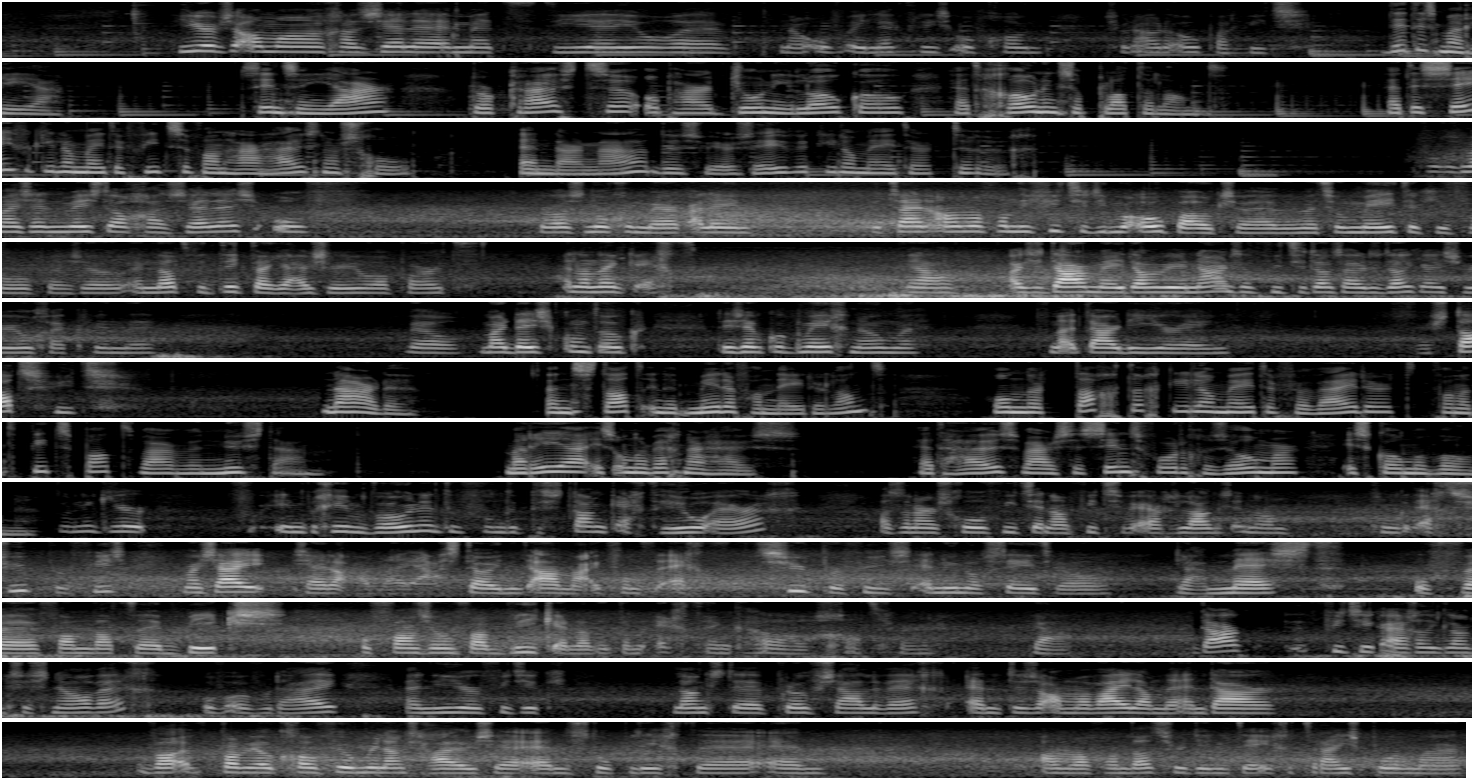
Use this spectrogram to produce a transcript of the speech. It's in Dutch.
Hier hebben ze allemaal een gazelle met die eh, heel, eh, nou of elektrisch of gewoon zo'n oude opa fiets. Dit is Maria. Sinds een jaar doorkruist ze op haar Johnny Loco het Groningse platteland. Het is 7 kilometer fietsen van haar huis naar school. En daarna dus weer 7 kilometer terug. Volgens mij zijn het meestal gazelles of er was nog een merk. Alleen het zijn allemaal van die fietsen die mijn opa ook zou hebben met zo'n metertje voorop en zo. En dat vind ik dan juist weer heel apart. En dan denk ik echt, ja, als je daarmee dan weer naar zou fietsen, dan zouden dat juist weer heel gek vinden. Wel, maar deze komt ook, deze heb ik ook meegenomen vanuit daar die hierheen. Een stadsfiets. Naarden, een stad in het midden van Nederland, 180 kilometer verwijderd van het fietspad waar we nu staan. Maria is onderweg naar huis. Het huis waar ze sinds vorige zomer is komen wonen. Toen ik hier in het begin woonde, toen vond ik de stank echt heel erg. Als we naar school fietsen en dan fietsen we ergens langs en dan vond ik het echt super vies. Maar zij zeiden, nou, nou ja, stel je niet aan, maar ik vond het echt super vies. En nu nog steeds wel. Ja, mest of uh, van dat uh, Bix of van zo'n fabriek. En dat ik dan echt denk, oh, gadver. Ja. Daar fiets ik eigenlijk langs de snelweg of over de hei. En hier fiets ik langs de provinciale weg en tussen allemaal weilanden. En daar kwam je ook gewoon veel meer langs huizen en stoplichten en allemaal van dat soort dingen tegen, treinspoor. Maar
